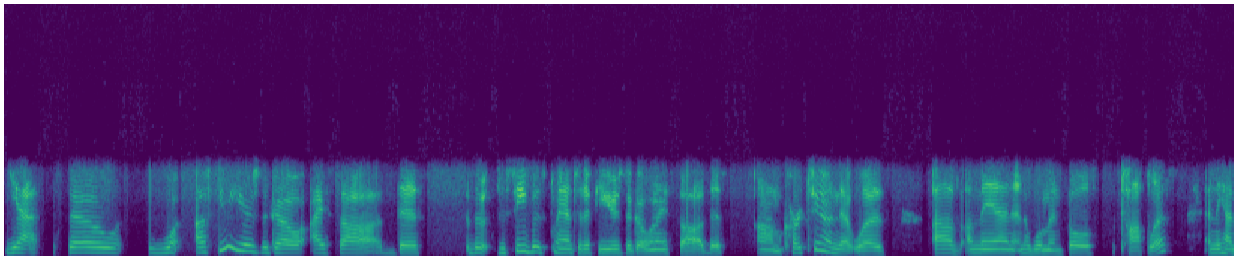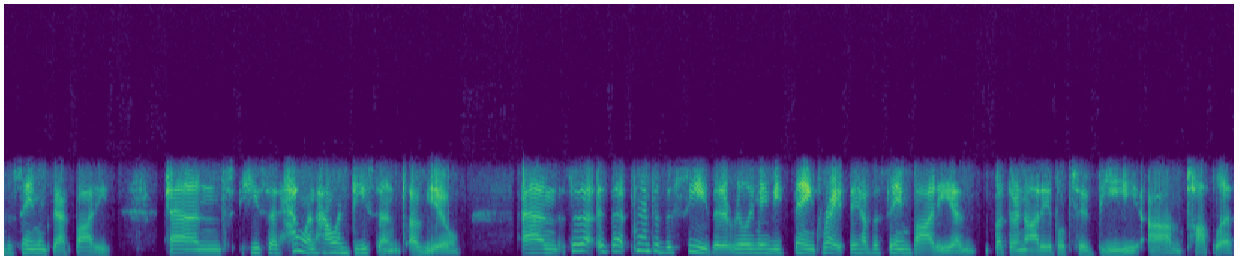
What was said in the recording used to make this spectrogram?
Yeah. So a few years ago, I saw this. The, the seed was planted a few years ago when I saw this um, cartoon that was of a man and a woman both topless, and they had the same exact body. And he said, Helen, how indecent of you. And so that that planted the seed that it really made me think. Right, they have the same body, and but they're not able to be um, topless.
